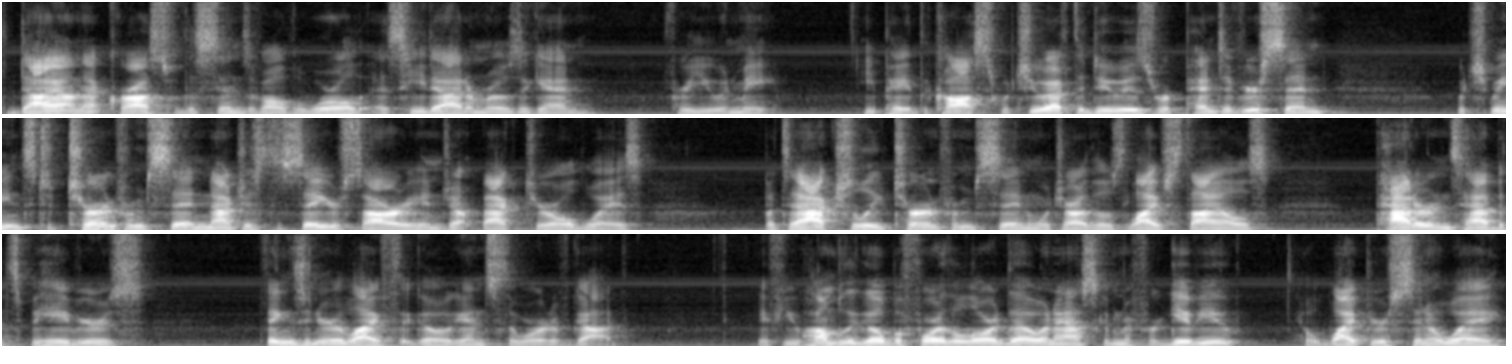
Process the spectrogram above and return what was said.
to die on that cross for the sins of all the world as he died and rose again for you and me. He paid the cost. What you have to do is repent of your sin, which means to turn from sin, not just to say you're sorry and jump back to your old ways, but to actually turn from sin, which are those lifestyles, patterns, habits, behaviors, things in your life that go against the Word of God. If you humbly go before the Lord, though, and ask Him to forgive you, He'll wipe your sin away.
